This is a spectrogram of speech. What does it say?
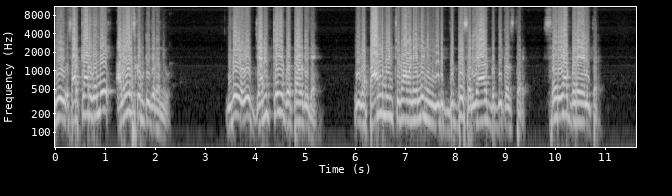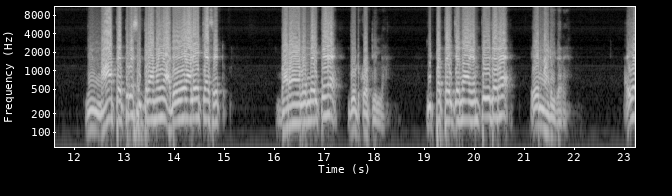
ನೀವು ಸರ್ಕಾರದಲ್ಲಿ ಅಳವಡಿಸ್ಕೊಂಡ್ಬಿಟ್ಟಿದ್ದೀರ ನೀವು. ಇದು ಜನಕ್ಕೆ ಗೊತ್ತಾಗ್ಬಿಟ್ಟಿದೆ. ಈಗ ಪಾರ್ಲಿಮೆಂಟ್ ಚುನಾವಣೆಯಲ್ಲಿ ನಿಮ್ಗೆ ಇದಕ್ಕೆ ಬುದ್ಧಿ ಸರಿಯಾಗಿ ಬುದ್ಧಿ ಕಲಿಸ್ತಾರೆ. ಸರಿಯಾಗಿ ಬರೆ ಎಳಿತಾರೆ. ನೀವು ಮಾತೆತ್ತರೆ ಸಿದ್ದರಾಮಯ್ಯ ಅದೇ ಹಳೆ ಕ್ಯಾಸೆಟ್. ಬರ ಬಂದೈತೆ, ದುಡ್ಡು ಕೊಟ್ಟಿಲ್ಲ. ಇಪ್ಪತ್ತೈದು ಜನ ಎಂ ಪಿ ಇದ್ದಾರೆ, ಏನು ಮಾಡಿದ್ದಾರೆ? ಅಯ್ಯ,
